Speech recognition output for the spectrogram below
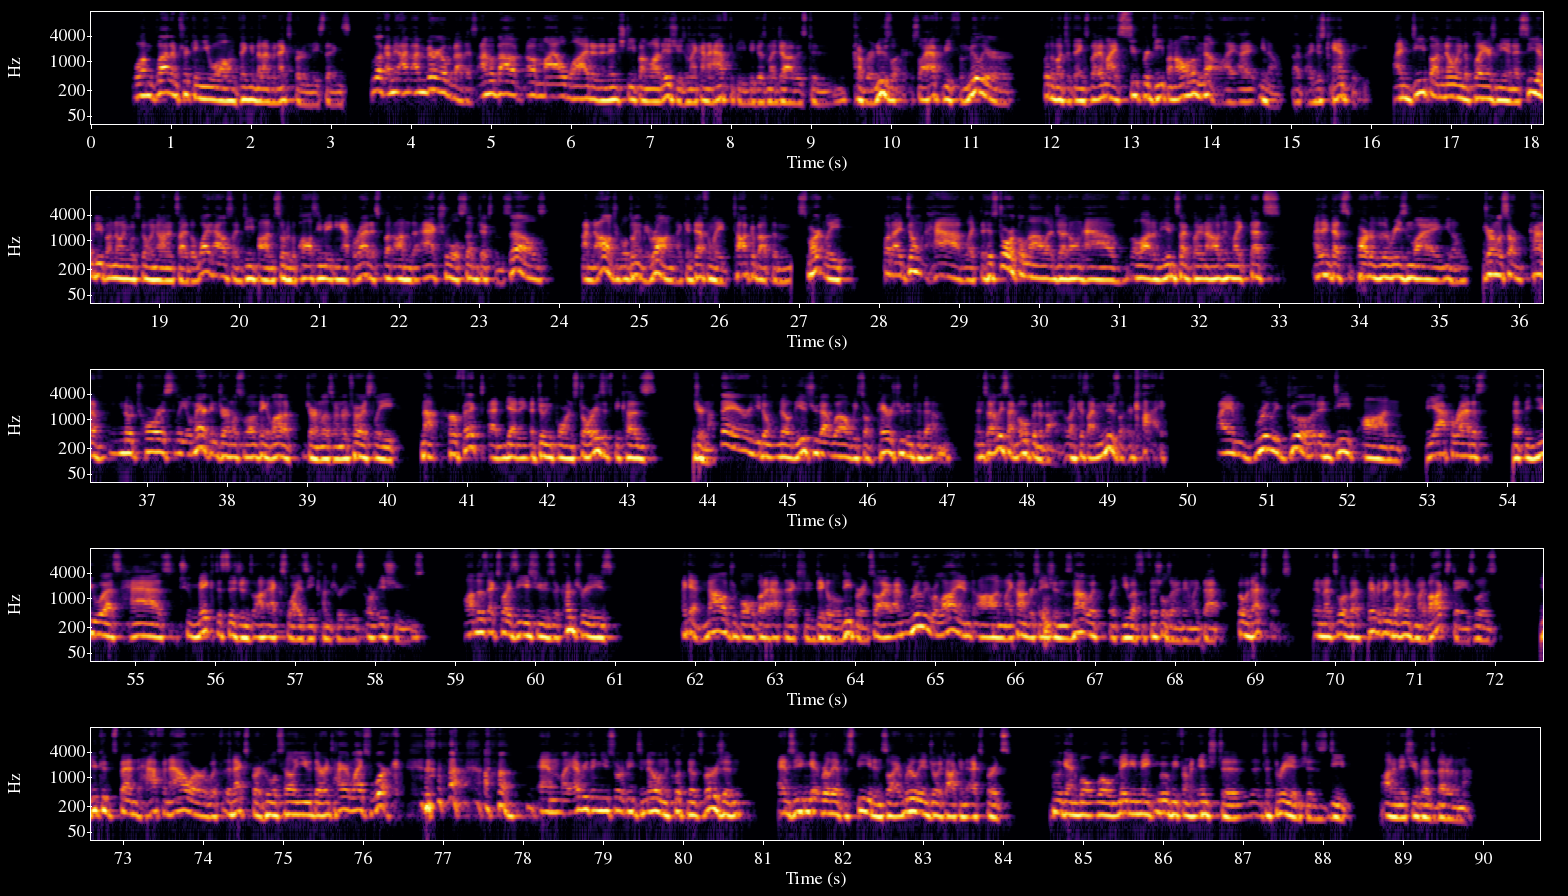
Well, I'm glad I'm tricking you all and thinking that I'm an expert in these things. Look, I mean, I'm, I'm very open about this. I'm about a mile wide and an inch deep on a lot of issues, and I kind of have to be because my job is to cover a newsletter. So I have to be familiar with a bunch of things. But am I super deep on all of them? No, I, I you know, I, I just can't be. I'm deep on knowing the players in the NSC. I'm deep on knowing what's going on inside the White House. I'm deep on sort of the policymaking apparatus. But on the actual subjects themselves, I'm knowledgeable. Don't get me wrong. I can definitely talk about them smartly but I don't have like the historical knowledge. I don't have a lot of the inside player knowledge. And like that's, I think that's part of the reason why, you know, journalists are kind of notoriously, American journalists, well, I think a lot of journalists are notoriously not perfect at getting, at doing foreign stories. It's because you're not there. You don't know the issue that well. We sort of parachute into them. And so at least I'm open about it, like, because I'm a newsletter guy. I am really good and deep on the apparatus that the US has to make decisions on XYZ countries or issues. On those XYZ issues or countries, again, knowledgeable, but I have to actually dig a little deeper. And so I, am really reliant on my conversations, not with like US officials or anything like that, but with experts. And that's one of my favorite things I learned from my Vox days was you could spend half an hour with an expert who will tell you their entire life's work and like everything you sort of need to know in the Cliff Notes version and so you can get really up to speed. And so I really enjoy talking to experts who, again, will will maybe make move me from an inch to to three inches deep on an issue, but that's better than that.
